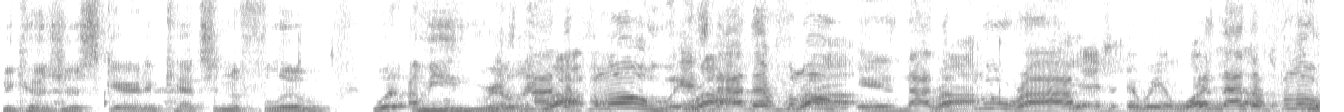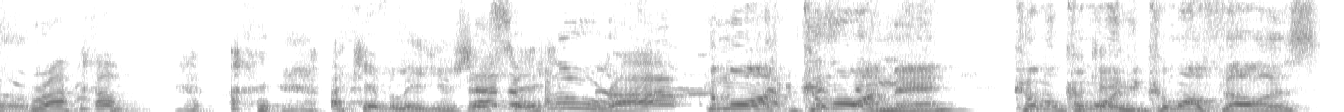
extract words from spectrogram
because you're scared of catching the flu. What I mean, really? It's not the flu. It's Rob, not the flu. Rob, it's not Rob. the flu, Rob. Yeah, it's, wait, one it's is not, the flu, Rob. I can't believe you It's not just the flu, Rob. Come on, come on, man. Come on, come Okay. on, come on, fellas.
